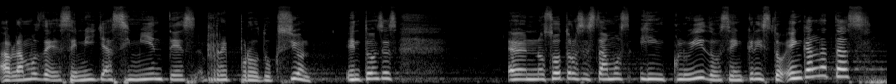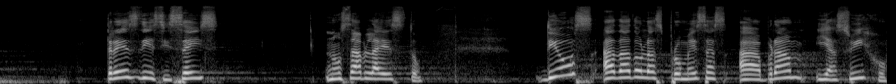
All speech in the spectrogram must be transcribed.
hablamos de semillas, simientes, reproducción. Entonces, eh, nosotros estamos incluidos en Cristo. En Gálatas 3:16 nos habla esto. Dios ha dado las promesas a Abraham y a su hijo.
